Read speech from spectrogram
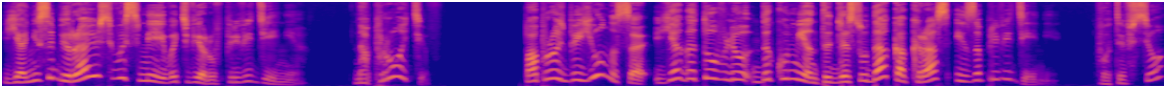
Я не собираюсь высмеивать веру в привидения. Напротив, по просьбе Юноса я готовлю документы для суда как раз из-за привидений. Вот и все.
